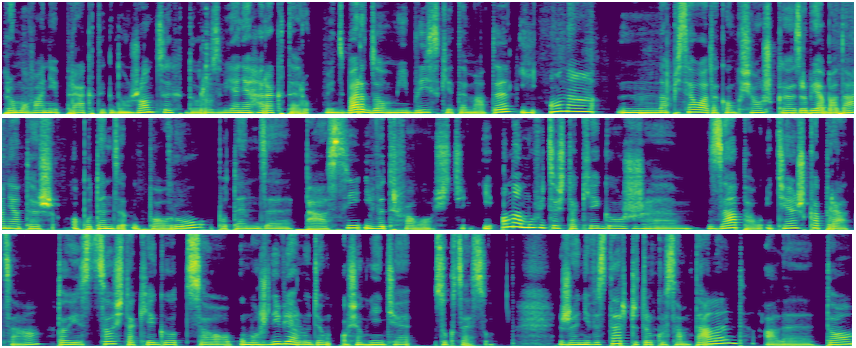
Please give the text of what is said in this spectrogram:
promowanie praktyk dążących do rozwijania charakteru. Więc bardzo mi bliskie tematy i ona napisała taką książkę, zrobiła badania też o potędze uporu, potędze pasji i wytrwałości. I ona mówi coś takiego, że zapał i ciężka praca to jest coś takiego, co umożliwia ludziom osiągnięcie sukcesu. Że nie wystarczy tylko sam talent, ale to,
